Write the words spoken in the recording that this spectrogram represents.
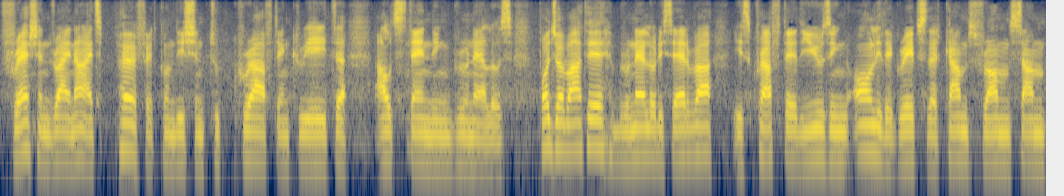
fresh and dry nights, perfect condition to craft and create uh, outstanding Brunellos. Poggio Abate Brunello Riserva is crafted using only the grapes that comes from some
